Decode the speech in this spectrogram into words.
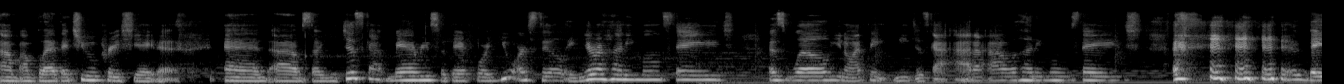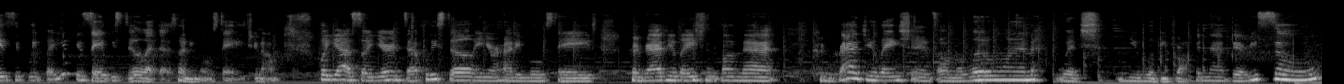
I'm, I'm, glad that you appreciate it. And um, so you just got married, so therefore you are still in your honeymoon stage as well. You know, I think we just got out of our honeymoon stage, basically, but you can say we still at that honeymoon stage, you know. But yeah, so you're definitely still in your honeymoon stage. Congratulations on that. Congratulations on the little one, which you will be dropping that very soon.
